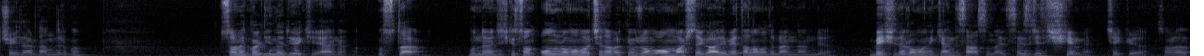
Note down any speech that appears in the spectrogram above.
şeylerdendir bu. Sonra Collina diyor ki yani usta bundan önceki son 10 Roma maçına bakın. Roma 10 maçta galibiyet alamadı benden diyor. 5'i de Roma'nın kendi sahasındaydı. Sizce şike mi çekiyor? Sonra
